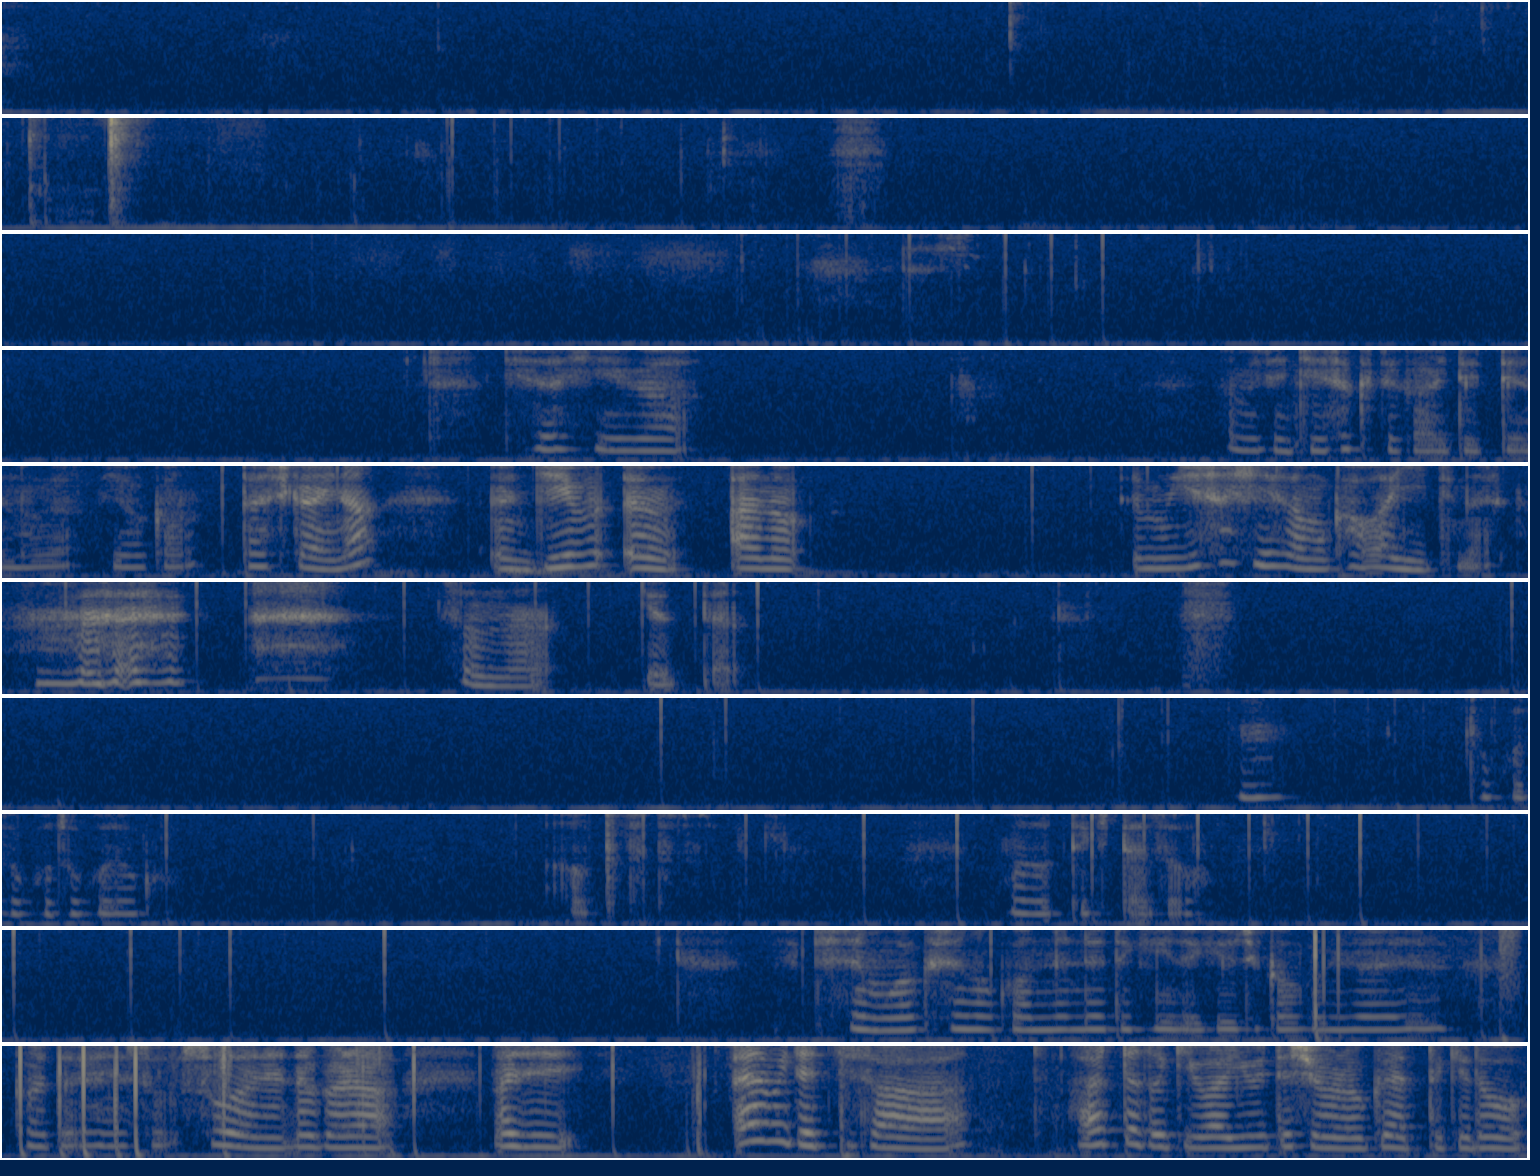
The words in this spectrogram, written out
朝日がヒが別に小さくて可愛いと言ってるのが違和感。確かにな。うん自分うん。あのでもリサヒーさんも可愛いってなる。そんな言ったら。うん？どこどこどこどこあおっとっとっとっと戻ってきたぞ。規制も学生の子は年齢的にできる時間が限られるから大変そう。そうだね。だからマジあやみたちさ入った時は言うて小6やったけど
